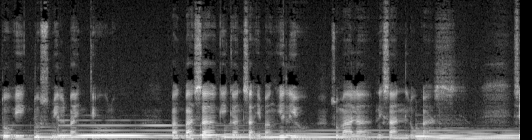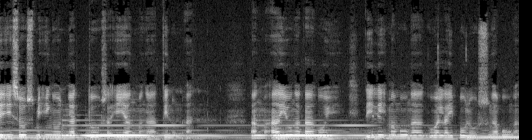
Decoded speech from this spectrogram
tuig 2021. Pagbasa gikan sa Ebanghelyo sumala ni San Lucas. Si Jesus miingon ngadto sa iyang mga tinunan. Ang maayo nga kahoy dili mamungag walay pulos nga bunga.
